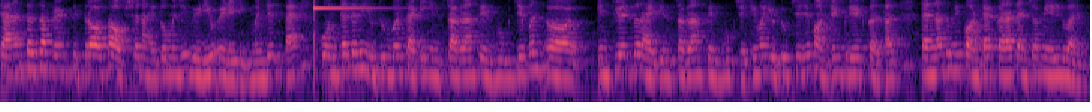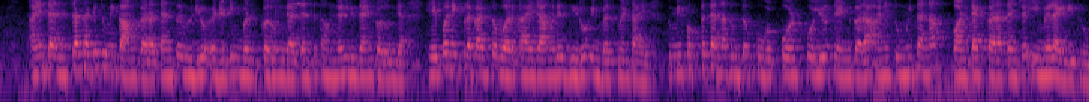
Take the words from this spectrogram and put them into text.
त्यानंतरचा फ्रेंड्स तिसरा असा ऑप्शन आहे तो म्हणजे व्हिडिओ एडिटिंग म्हणजेच काय? कोणत्या तरी यूट्यूबरसाठी इंस्टाग्राम फेसबुक जे पण इन्फ्लुएन्सर आहेत इंस्टाग्राम फेसबुकचे किंवा यूट्यूबचे जे कॉन्टेंट क्रिएट करतात त्यांना तुम्ही कॉन्टॅक्ट करा त्यांच्या मेलद्वारे आणि त्यांच्यासाठी तुम्ही काम करा. त्यांचं व्हिडिओ एडिटिंग बन करून द्या त्यांचं थंबनेल डिझाईन करून द्या. हे पण एक प्रकारचं वर्क आहे ज्यामध्ये झिरो इन्व्हेस्टमेंट आहे. तुम्ही फक्त त्यांना तुमचं पो पोर्टफोलिओ सेंड करा आणि तुम्ही त्यांना कॉन्टॅक्ट करा त्यांच्या ईमेल आय डी थ्रू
